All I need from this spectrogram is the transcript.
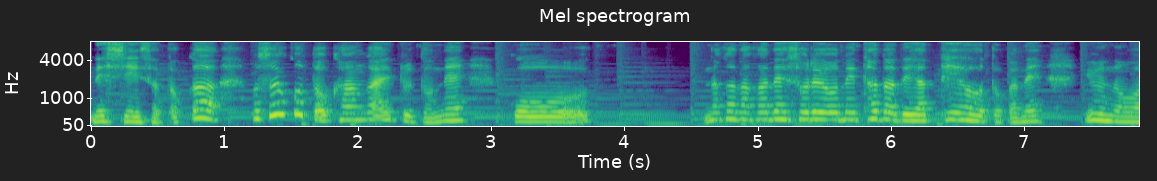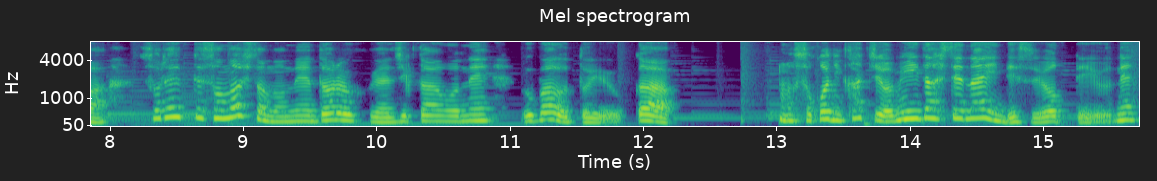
熱心さとか、ま、そういうことを考えるとね、こう、なかなかね、それをね、ただでやってよとかね、いうのは、それってその人のね、努力や時間をね、奪うというか、そこに価値を見出してないんですよっていうね、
